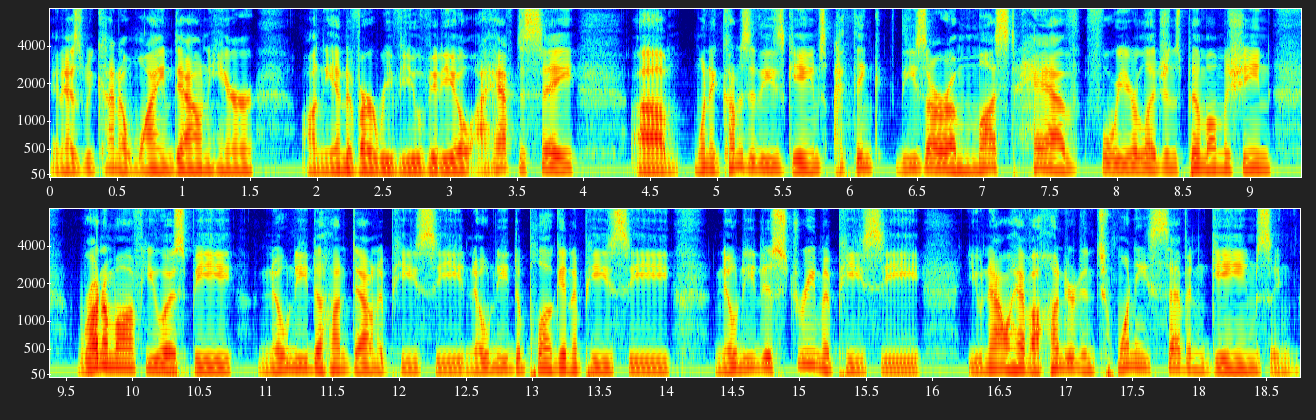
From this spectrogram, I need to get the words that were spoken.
And as we kind of wind down here on the end of our review video, I have to say, um, when it comes to these games, I think these are a must have for your Legends Pinball machine. Run them off USB. No need to hunt down a PC. No need to plug in a PC. No need to stream a PC. You now have 127 games, and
